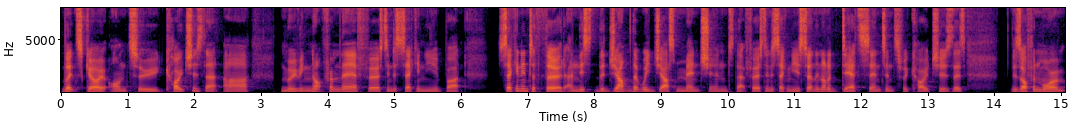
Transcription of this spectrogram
let's go on to coaches that are moving not from their first into second year, but second into third. And this the jump that we just mentioned, that first into second year, is certainly not a death sentence for coaches. There's there's often more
